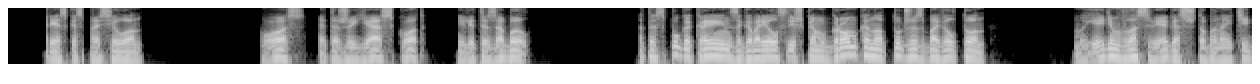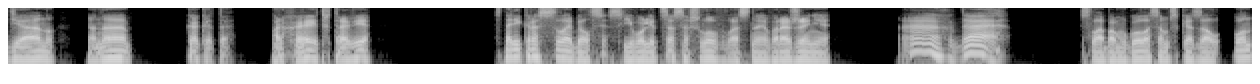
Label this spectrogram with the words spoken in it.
— резко спросил он. «Ос, это же я, Скотт. Или ты забыл?» От испуга Крейн заговорил слишком громко, но тут же сбавил тон. «Мы едем в Лас-Вегас, чтобы найти Диану. Она... как это? Порхает в траве». Старик расслабился, с его лица сошло властное выражение. «Ах, да», — слабым голосом сказал он,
